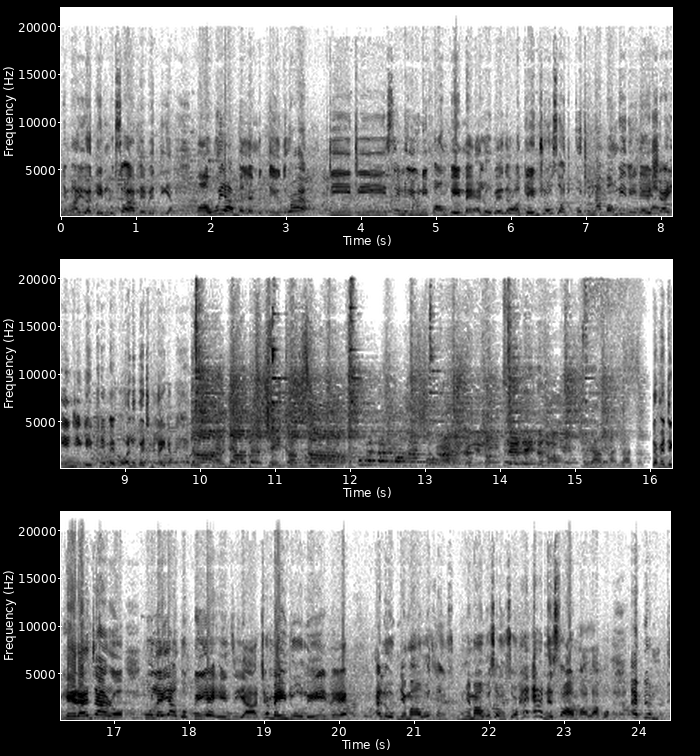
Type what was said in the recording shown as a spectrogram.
မြန်မာရွာ game ကို store ရမယ်ပဲသိရဘာဝတ်ရမလဲမသိဘူးသူကဒီဒီစိတ်နူ uniform ပေးမယ်အဲ့လိုပဲဆိုတော့ game show ဆိုတော့ကိုထနာဘောင်းမီလေးနဲ့ shirt အင်ဂျီလေးဖြစ်မယ်ပေါ့အဲ့လိုပဲထင်လိုက်တာ ညခါလာတယ်ဒါပေမဲ့တကယ်တမ်းကျတော့ဟိုလဲရောက်ကိုပေးရဲ့အင်ဂျီကထမိန်တိုလေးနဲ့အဲ့လိုမြန်မာဝတ်စုံမြန်မာဝတ်စုံဆိုဟဲ့အဲ့နဲ့ဆော့ရမှာလားပေါ့အဲ့ပြီးထ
